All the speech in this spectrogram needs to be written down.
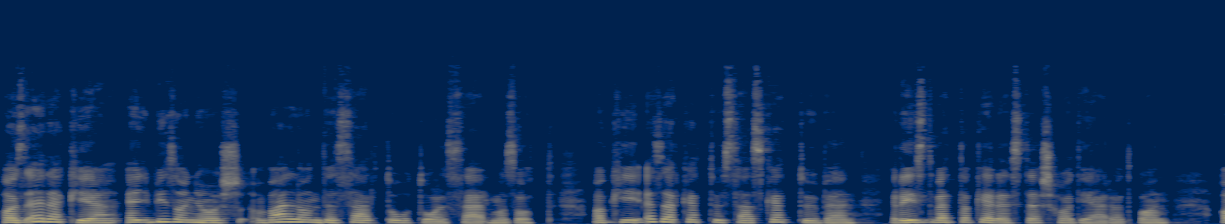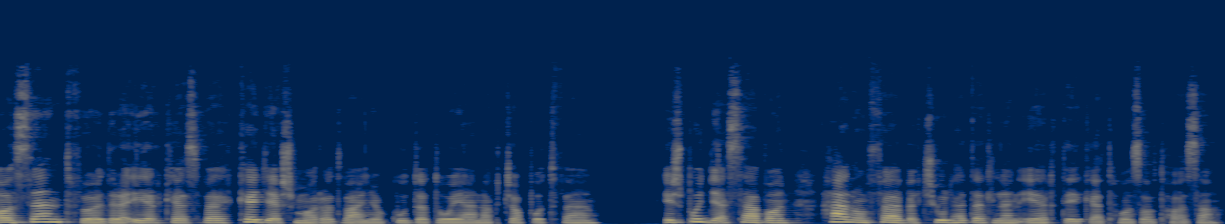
Az erekje egy bizonyos Vallon de Sartótól származott, aki 1202-ben részt vett a keresztes hadjáratban, a Szentföldre érkezve kegyes maradványok kutatójának csapott fel, és podgyászában három felbecsülhetetlen értéket hozott haza.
